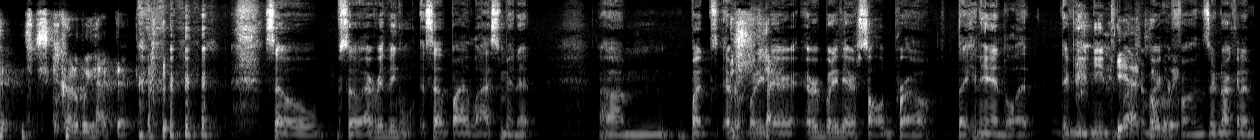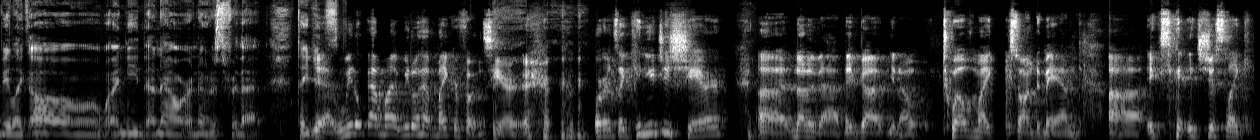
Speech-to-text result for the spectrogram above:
incredibly hectic. so so everything South by last minute, um, but everybody yeah. there everybody there solid pro. They can handle it. If you need a yeah, bunch of totally. microphones, they're not going to be like, "Oh, I need an hour notice for that." They just, yeah, we don't got my we don't have microphones here, or it's like, can you just share? Uh, none of that. They've got you know twelve mics on demand. Uh, it's it's just like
